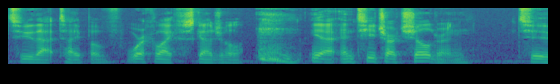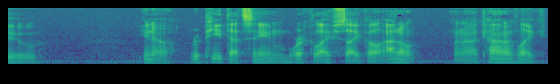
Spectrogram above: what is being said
to that type of work life schedule. yeah, and teach our children to, you know, repeat that same work life cycle. I don't, you know, kind of like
